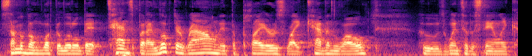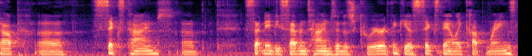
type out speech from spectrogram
some of them looked a little bit tense, but I looked around at the players like Kevin Lowe, who's went to the Stanley Cup uh, six times, uh, maybe seven times in his career. I think he has six Stanley Cup rings.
